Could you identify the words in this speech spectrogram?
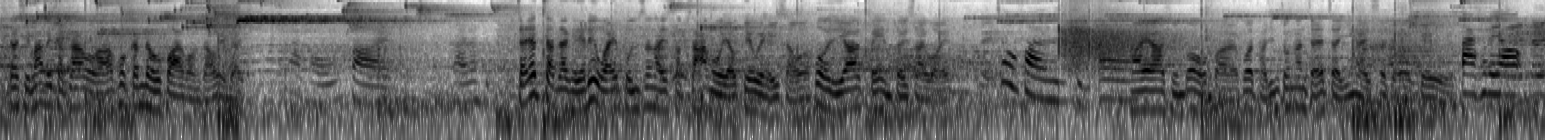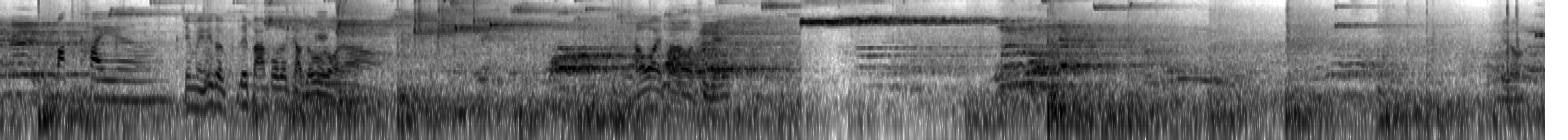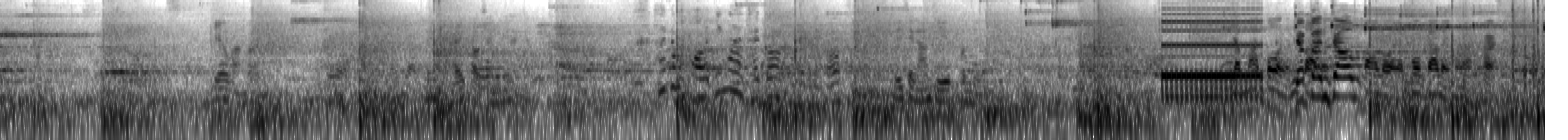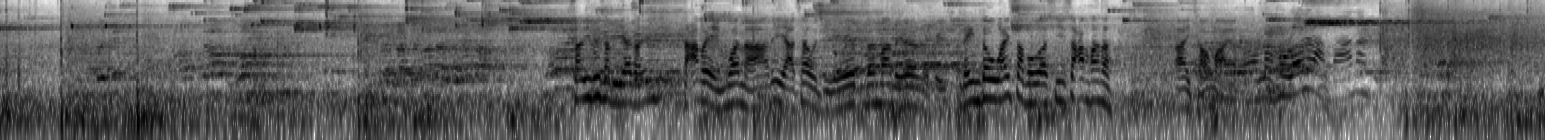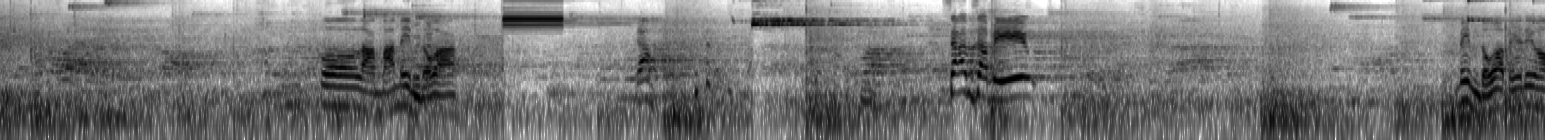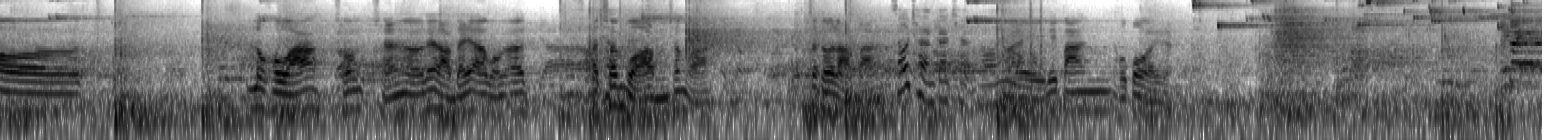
就前翻俾十三號啊，不過跟得好快防守其實。真係好快，係咯。窒一窒啊！其實呢位本身係十三號有機會起手啊，不過而家俾人對晒位。真係好快去傳波，係啊，傳波好快，不過頭先中間窒一窒已經係失咗個機會，但係佢哋有默契啊！證明呢度呢班波都夾咗好耐啦。勁啊炒威爆自己。幾多？幾多環佢？你唔睇球證面嚟嘅？咁我應該係睇嗰個嗰個球？你隻眼自己判斷。入？一分鐘八內入波加零啊！係。十二比十二啊！頭先打個贏温啊，啲廿七號自己分翻俾佢。零到位十號啊，試三分啊！唉，炒埋啊！哦，六號攞咗籃板啊！個籃板孭唔到啊！金三十秒，孭唔到啊！俾呢個六號啊，搶搶啊！呢籃底啊，黃啊阿春華、吳春華執到個籃板。手長腳長我呢係呢班好波嚟嘅。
